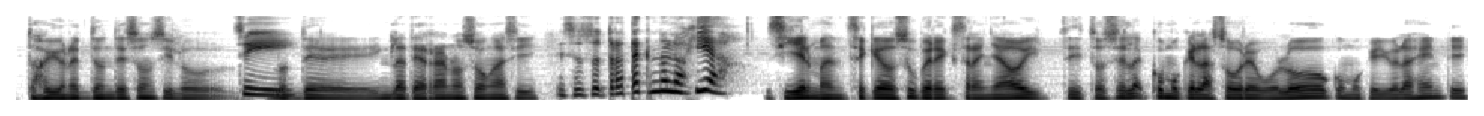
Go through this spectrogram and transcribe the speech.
Estos aviones de dónde son si lo- Sí. los de Inglaterra no son así. Eso es otra tecnología. Sí, el man se quedó súper extrañado y entonces la- como que la sobrevoló, como que vio a la gente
